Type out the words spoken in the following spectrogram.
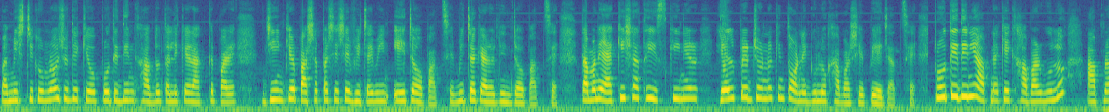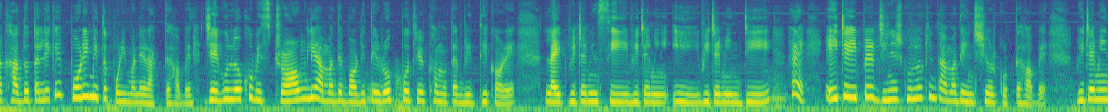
বা মিষ্টি কুমড়াও যদি কেউ প্রতিদিন খাদ্য তালিকায় রাখতে পারে, জিঙ্কের পাশাপাশি সে ভিটামিন এটাও পাচ্ছে, বিটা ক্যারোটিনটাও পাচ্ছে। তার মানে একই সাথে স্কিনের হেল্পের জন্য কিন্তু অনেকগুলো খাবার সে পেয়ে যাচ্ছে। প্রতিদিনই আপনাকে খাবারগুলো আপনার খাদ্য তালিকায় পরিমিত পরিমাণে রাখতে হবে, যেগুলো খুব স্ট্রংলি আমাদের বডিতে রোগ প্রতিরোধ ক্ষমতা বৃদ্ধি করে like vitamin C vitamin E vitamin D হ্যাঁ এই টাইপের জিনিসগুলো কিন্তু আমাদের ইনশিওর করতে হবে। ভিটামিন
